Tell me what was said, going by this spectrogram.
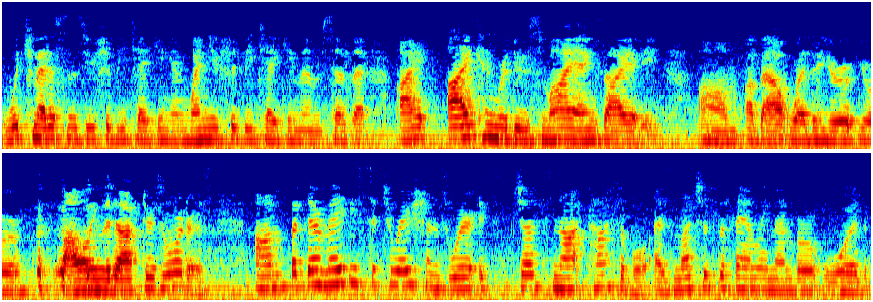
which medicines you should be taking and when you should be taking them so that I I can reduce my anxiety um, about whether you're you're following the doctor's orders. Um, but there may be situations where it's just not possible. As much as the family member would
